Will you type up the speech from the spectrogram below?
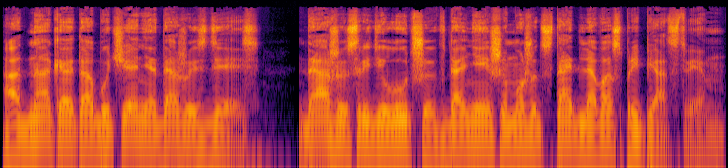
Однако это обучение даже здесь, даже среди лучших, в дальнейшем может стать для вас препятствием.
